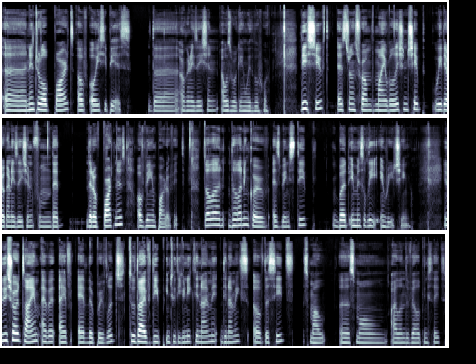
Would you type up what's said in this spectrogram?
an integral part of OECPS, the organization I was working with before. This shift has transformed my relationship with the organization from that that of partners of being part of it. The, le- the learning curve has been steep but immensely enriching. In this short time, I've, I've had the privilege to dive deep into the unique dynamic, dynamics of the seeds, small uh, small island developing states,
